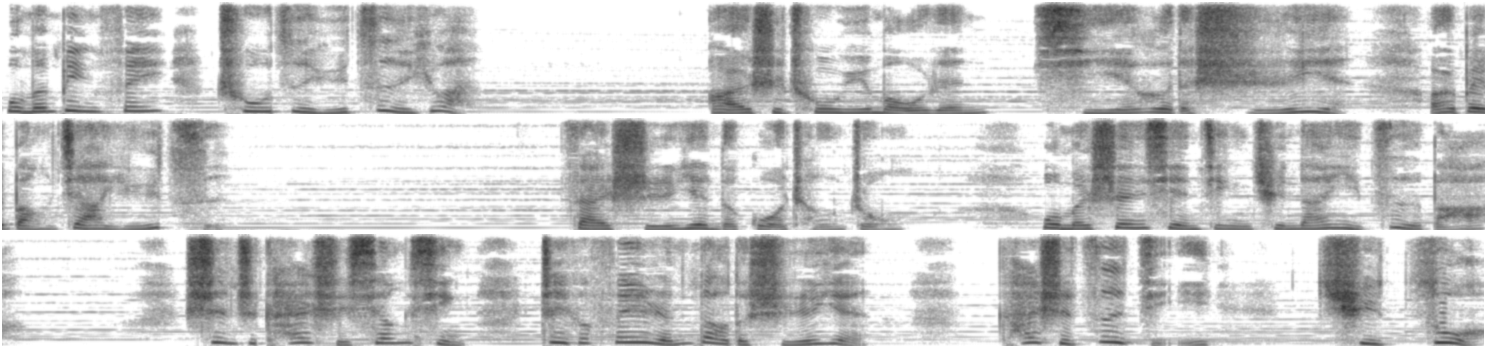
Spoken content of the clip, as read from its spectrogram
我们并非出自于自愿，而是出于某人。邪恶的实验而被绑架于此，在实验的过程中，我们深陷进去难以自拔，甚至开始相信这个非人道的实验，开始自己去做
